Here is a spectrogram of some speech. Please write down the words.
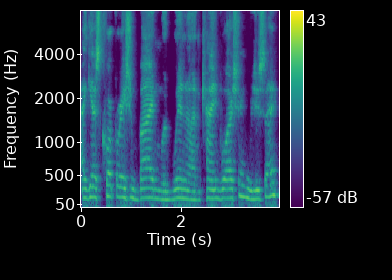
I guess corporation Biden would win on kind washing. Would you say?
